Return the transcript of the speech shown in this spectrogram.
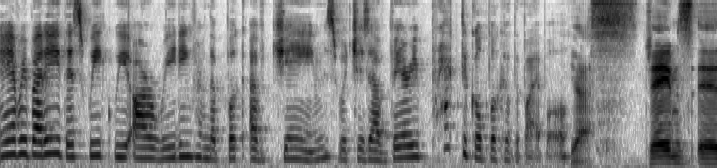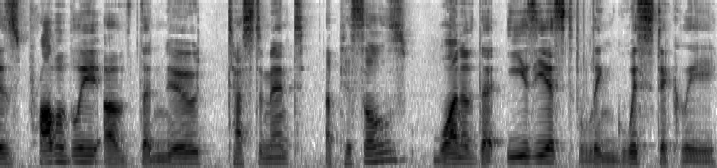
Hey, everybody. This week we are reading from the book of James, which is a very practical book of the Bible. Yes. James is probably of the New Testament epistles one of the easiest linguistically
